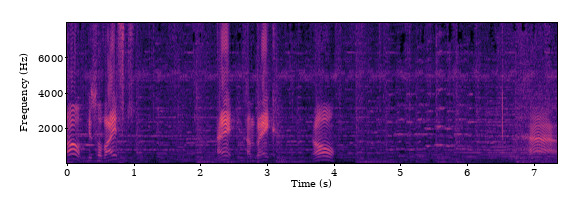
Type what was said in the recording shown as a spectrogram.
No, he survived. Hey, come back. No. Aha.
